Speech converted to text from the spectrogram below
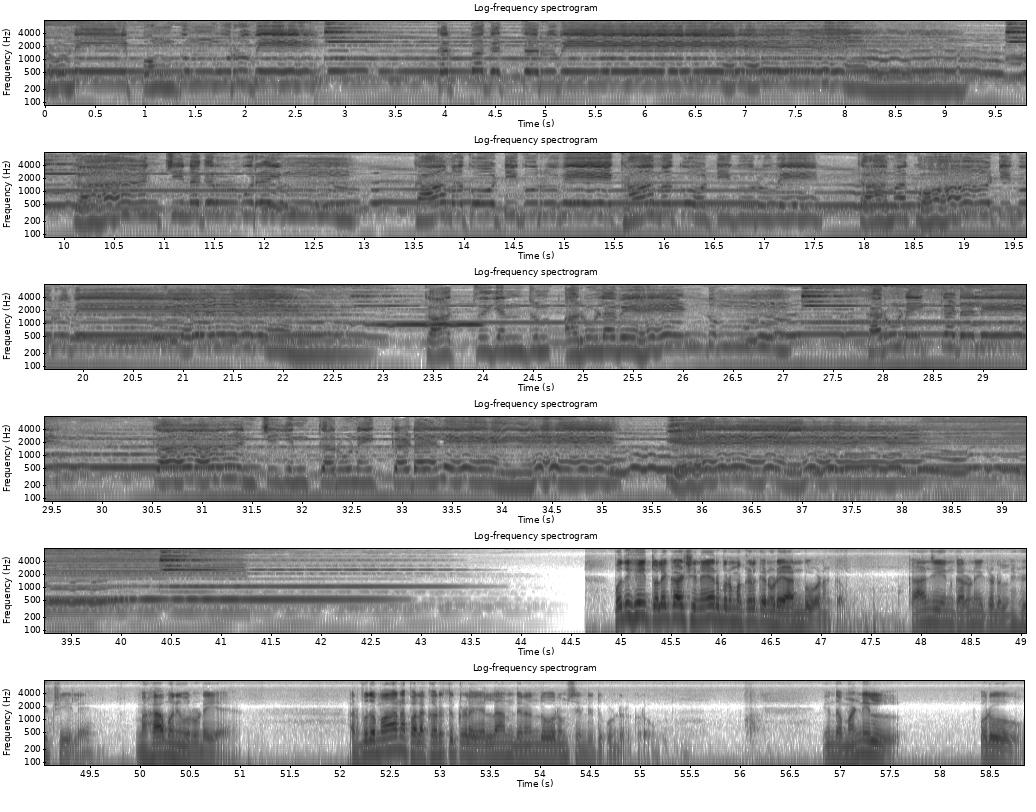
கருணை பொங்கும் உருவே கற்பகத்தருவே காஞ்சி நகர் உரையும் காமகோட்டி குருவே காமகோட்டி குருவே காமகோட்டி குருவே. காத்து என்றும் அருள வேண்டும் கருணை கடலே. காஞ்சியின் கருணை கடலே. ஏ. பொதிகை தொலைக்காட்சி நேயர் பெருமக்களுக்கு என்னுடைய அன்பு வணக்கம். காஞ்சியின் கருணைக்கடல் நிகழ்ச்சியிலே மகாமுனிவருடைய அற்புதமான பல கருத்துக்களை எல்லாம் தினந்தோறும் சிந்தித்து கொண்டிருக்கிறோம். இந்த மண்ணில் ஒரு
